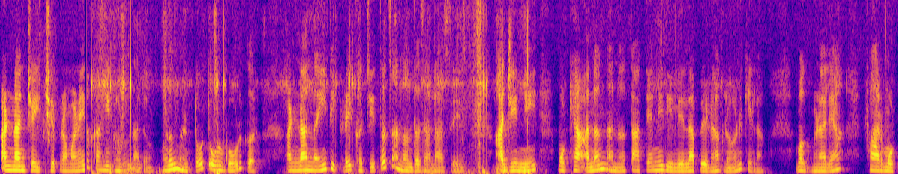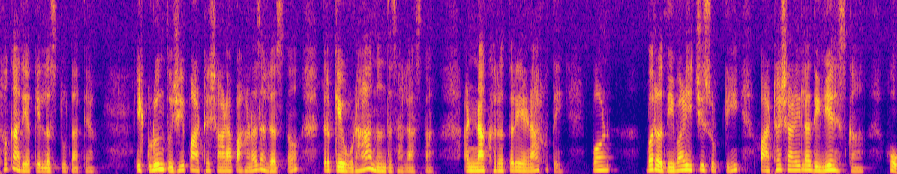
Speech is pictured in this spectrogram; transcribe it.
अण्णांच्या इच्छेप्रमाणे काही घडून आलं. म्हणून म्हणतो तोंड गोड कर. अण्णांनाही तिकडे खचितच आनंद झाला असेल. आजींनी मोठ्या आनंदानं तात्यांनी दिलेला पेढा ग्रहण केला. मग म्हणाल्या फार मोठं कार्य केलंस तू तात्या. इकडून तुझी पाठशाळा पाहणं झालं असतं तर केवढा आनंद झाला असता. अण्णा खरं तर येणार होते. पण बरं दिवाळीची सुट्टी पाठशाळेला दिली आहेस का? हो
